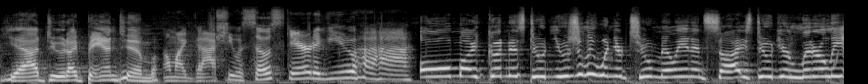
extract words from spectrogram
Yeah, dude, I banned him. Oh my gosh, he was so scared of you, haha. oh my goodness, dude, usually when you're 2 million in size, dude, you're literally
